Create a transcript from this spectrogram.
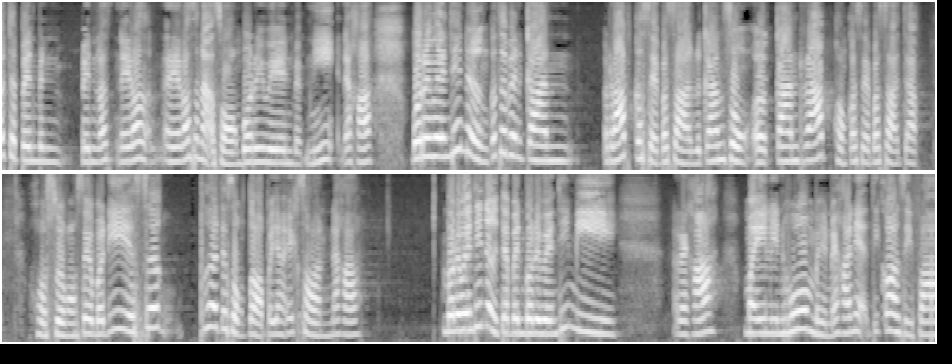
ก็จะเป็นเป็นเป็นในในลักษณะ 2 บริเวณแบบนี้นะคะ บริเวณที่ 1 ก็จะเป็นการ รับกระแสประสาทหรือการส่งเอ่อการรับของกระแสประสาทจากส่วนของเซลล์บอดี้ซึ่งเพื่อจะส่งต่อไปยังเอ็กซอนนะคะ บริเวณที่หนึ่งจะเป็นบริเวณที่มีอะไรคะไมลินหุ้มเห็นไหมคะเนี่ยที่ก้อนสีฟ้า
